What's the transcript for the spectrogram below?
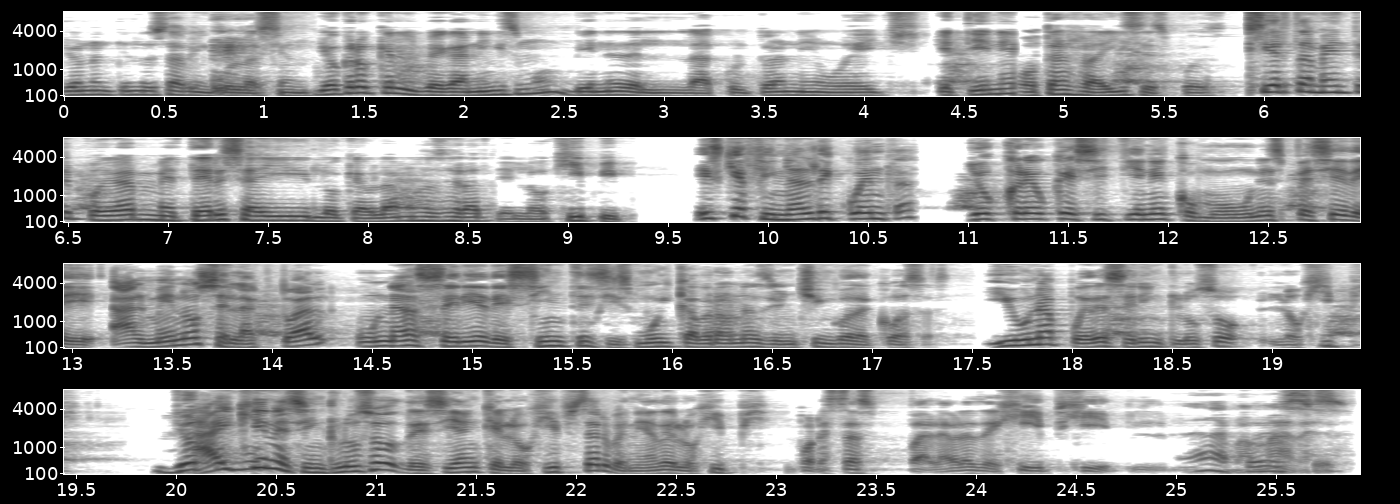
yo no entiendo esa vinculación. Yo creo que el veganismo viene de la cultura New Age, que tiene otras raíces, pues. Ciertamente podría meterse ahí lo que hablamos hace rato de lo hippie. Es que a final de cuentas, yo creo que sí tiene como una especie de, al menos el actual, una serie de síntesis muy cabronas de un chingo de cosas. Y una puede ser incluso lo hippie. Yo Hay tengo- quienes incluso decían que lo hipster venía de lo hippie, por estas palabras de hip, hip, Ah, mamadas.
